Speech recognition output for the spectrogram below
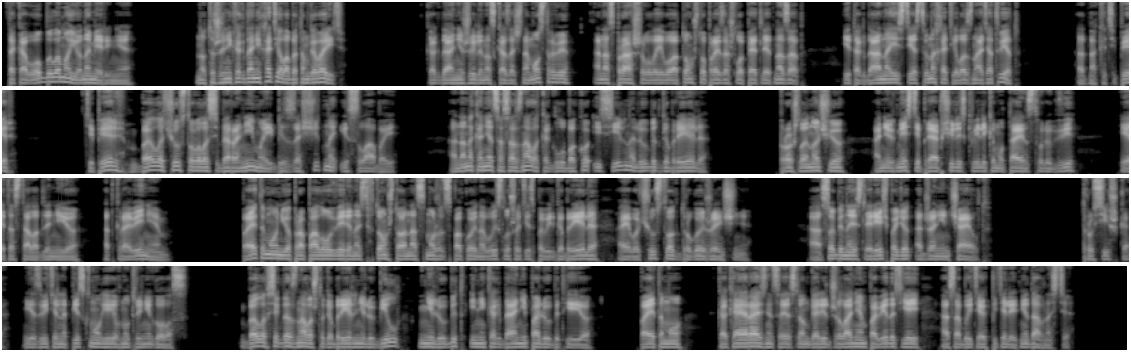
таково было мое намерение. Но ты же никогда не хотел об этом говорить. Когда они жили на сказочном острове, она спрашивала его о том, что произошло пять лет назад, и тогда она, естественно, хотела знать ответ. Однако теперь... Теперь Белла чувствовала себя ранимой, беззащитной и слабой. Она, наконец, осознала, как глубоко и сильно любит Габриэля. Прошлой ночью они вместе приобщились к великому таинству любви, и это стало для нее откровением. Поэтому у нее пропала уверенность в том, что она сможет спокойно выслушать исповедь Габриэля о его чувствах к другой женщине. А особенно, если речь пойдет о Джанин Чайлд. «Трусишка», — язвительно пискнул ее внутренний голос. Белла всегда знала, что Габриэль не любил, не любит и никогда не полюбит ее. Поэтому Какая разница, если он горит желанием поведать ей о событиях пятилетней давности?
